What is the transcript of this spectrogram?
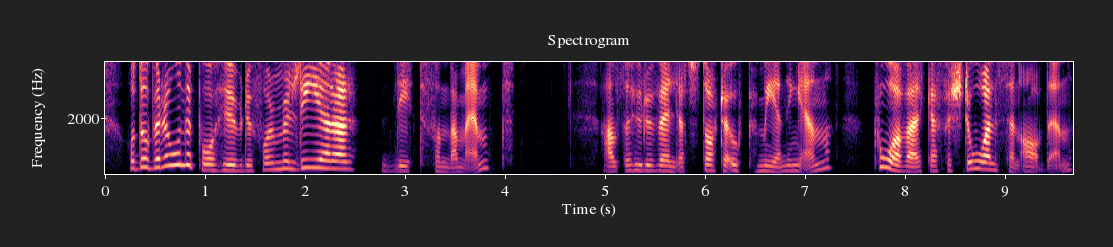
Och då beroende på hur du formulerar ditt fundament, alltså hur du väljer att starta upp meningen, påverkar förståelsen av den.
